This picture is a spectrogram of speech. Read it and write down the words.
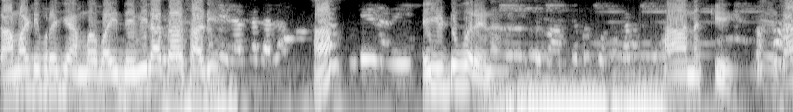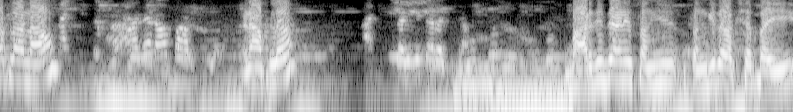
कामाटीपुराची अंबाबाई देवीला आता साडी हा? हे युट्यूब वर आहे ना? हा नक्की. काय आपलं नाव? आणि आपलं? भारतीचे आणि संगी अक्षताई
